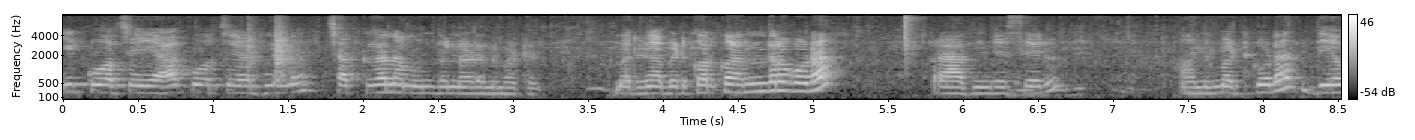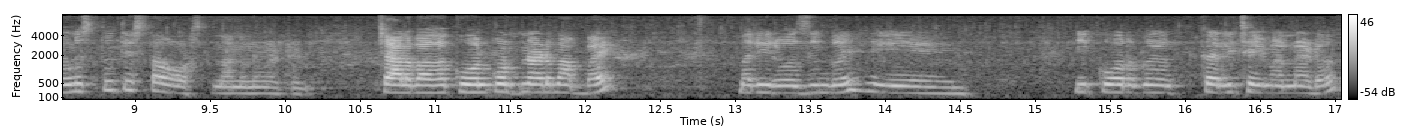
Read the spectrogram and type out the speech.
ఈ కూర చేయి ఆ కూర చేయి అంటున్నాడు. చక్కగా నా ముందున్నాడు అనమాట మరి నా బిడ్డ కొరకు అందరూ కూడా ప్రార్థన చేశారు. అందుని బట్టి కూడా దేవుని స్థుతిస్తూ వస్తున్నాను అనమాట చాలా బాగా కోలుకుంటున్నాడు మా అబ్బాయి. మరి ఈరోజు ఇంకో ఈ- ఈ కూర కర్రీ చేయమన్నాడు.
